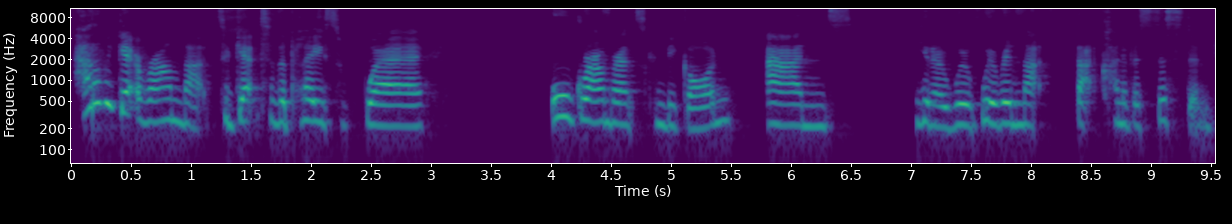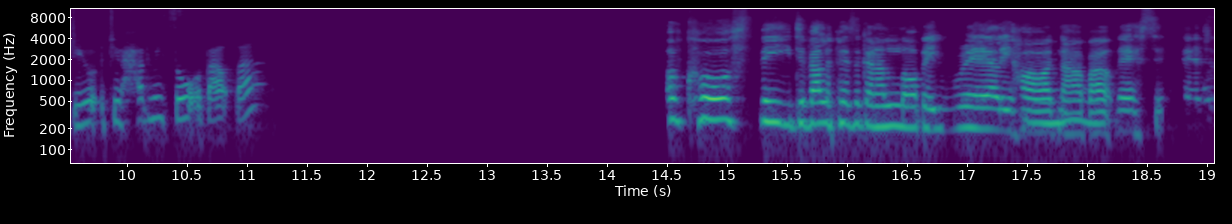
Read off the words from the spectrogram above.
How do we get around that to get to the place where all ground rents can be gone and you know we're we're in that that kind of a system do you do you have any thought about that of course the developers are going to lobby really hard mm. now about this in terms of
